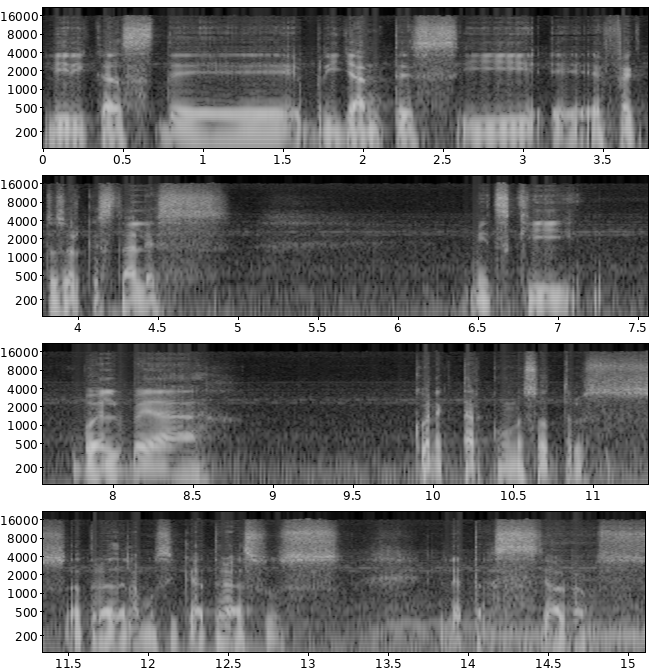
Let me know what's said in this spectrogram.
líricas de brillantes y eh, efectos orquestales Mitski vuelve a conectar con nosotros a través de la música, a través de sus letras. Ya volvemos.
